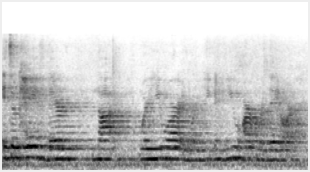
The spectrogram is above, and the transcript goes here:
It's okay if they're not where you are and where you, and you aren't where they are.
